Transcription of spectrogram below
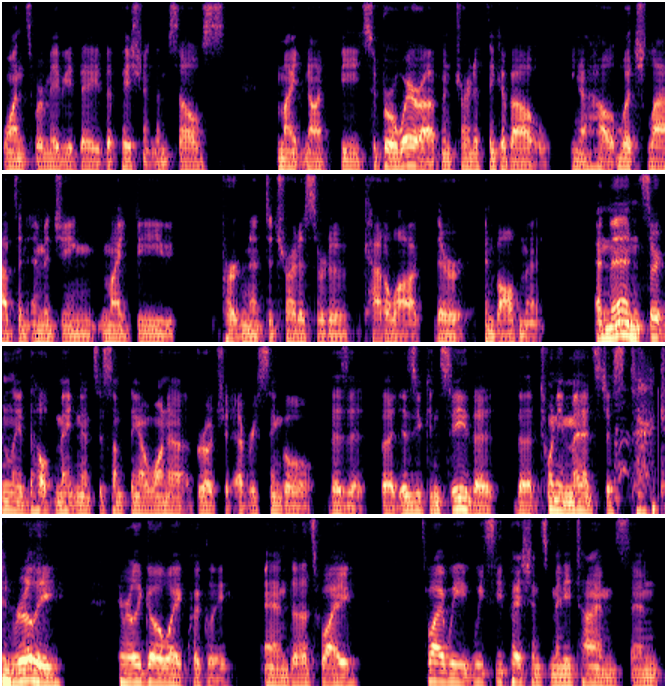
ones where maybe they the patient themselves might not be super aware of and trying to think about you know how which labs and imaging might be pertinent to try to sort of catalog their involvement and then certainly the health maintenance is something I want to approach at every single visit. But as you can see, that the 20 minutes just can really can really go away quickly, and uh, that's why that's why we we see patients many times. And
